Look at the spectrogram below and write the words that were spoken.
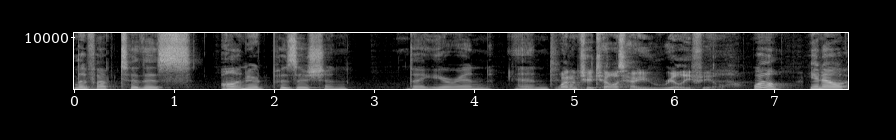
live up to this honored position that you're in. And, Why don't you tell us how you really feel? well, you know,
